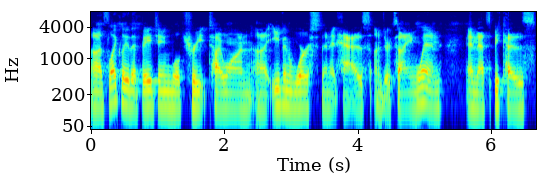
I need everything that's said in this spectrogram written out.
uh, it's likely that Beijing will treat Taiwan uh, even worse than it has under Tsai Ing-wen, and that's because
